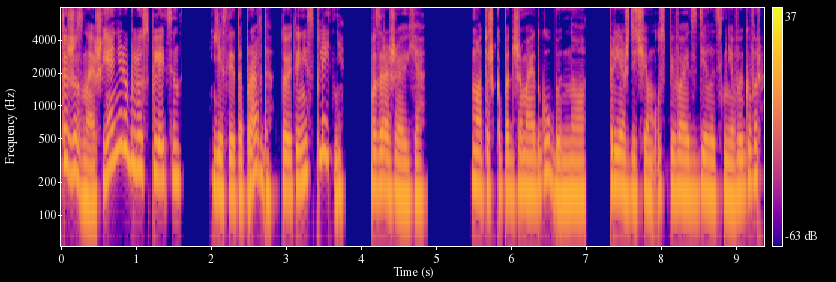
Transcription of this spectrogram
«Ты же знаешь, я не люблю сплетен. Если это правда, то это не сплетни», — возражаю я. Матушка поджимает губы, но прежде чем успевает сделать мне выговор,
